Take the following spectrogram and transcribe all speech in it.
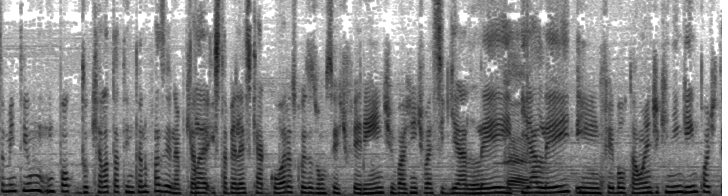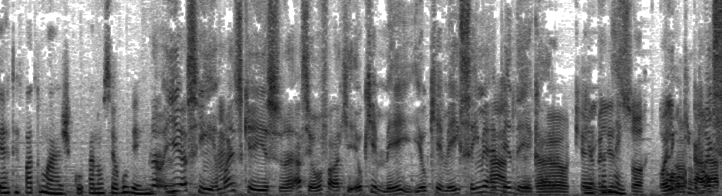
Também tem um, um pouco do que ela tá tentando fazer, né? Porque ela estabelece que agora as coisas vão ser diferentes, a gente vai seguir a lei. É. E a lei em Fabletown é de que ninguém pode ter artefato mágico, a não ser o governo. Não, e assim, mais que isso, né? Assim, eu vou falar que eu queimei e eu queimei sem me arrepender, cara. Não, que Eu é Olha também. só. Olha que mas,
